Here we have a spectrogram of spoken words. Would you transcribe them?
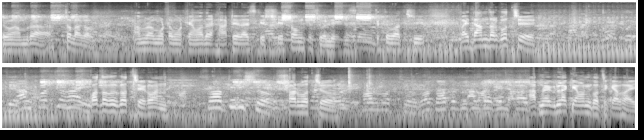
এবং আমরা চলাগাও। আমরা মোটামুটি আমাদের হাটের আজকে শেষ অংশে চলে এসেছি এবং দেখতে পাচ্ছি ভাই দাম দর করছে? কত করে করছে এখন? সর্বোচ্চ। আপনার এগুলা কেমন করছে কে ভাই?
